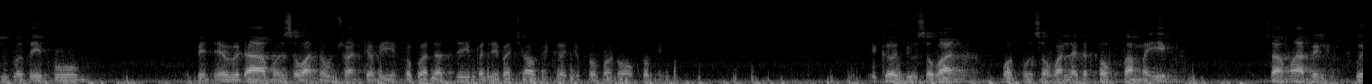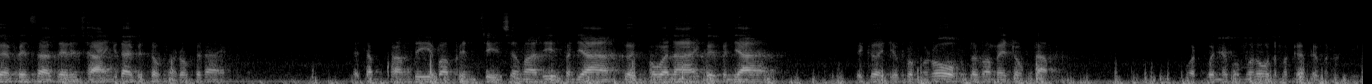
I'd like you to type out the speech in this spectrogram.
สุคติภูมิ เป็นเทวดาบนสวรรค์หกชั้นก็มีพระบัณฑิตปฏิบัติชอบไปเกิดอยู่พรหมโลกก็มีไปเกิดอยู่สวรรค์หมดบนสวรรค์แล้วก็ตกต่ำมาอีก สามารถไปเพื่อเป็นสัตว์เดรัจฉานก็ได้ไปตกนรกก็ได้แต่ทำความดีบำเพ็ญศีลสมาธิปัญญา เกิดภาวนาให้เกิดปัญญา ไปเกิดอยู่พรหมโลกจนว่าไม่ตกต่ำหมดบนในพรหมโลกแล้วมาเกิดเป็นมนุษย์อีก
